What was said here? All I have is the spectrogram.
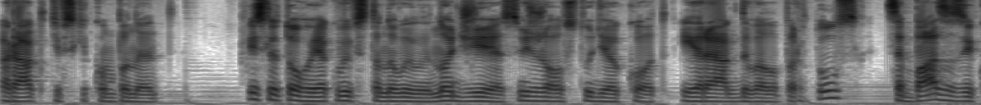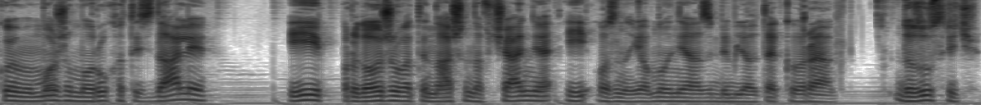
реактівські компоненти. Після того, як ви встановили Node.js, Visual Studio Code і React Developer Tools, це база, з якою ми можемо рухатись далі і продовжувати наше навчання і ознайомлення з бібліотекою React. До зустрічі!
